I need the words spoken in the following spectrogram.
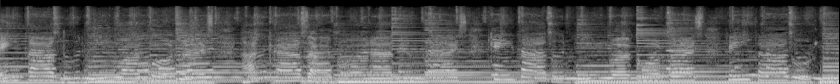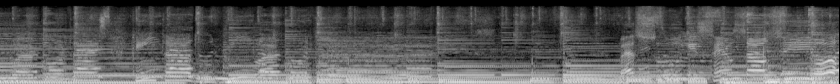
Quem tá dormindo acordais, a casa agora adentrais, quem tá dormindo acordais, quem tá dormindo acordais, quem tá dormindo acordais. Peço licença ao Senhor,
